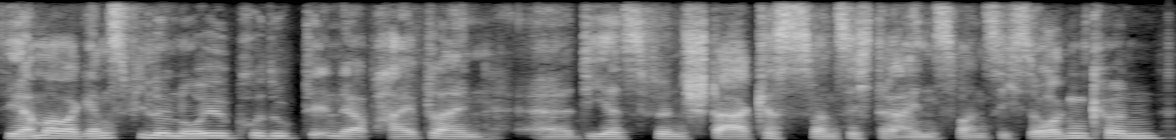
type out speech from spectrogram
Sie haben aber ganz viele neue Produkte in der Pipeline, äh, die jetzt für ein starkes 2023 sorgen können.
